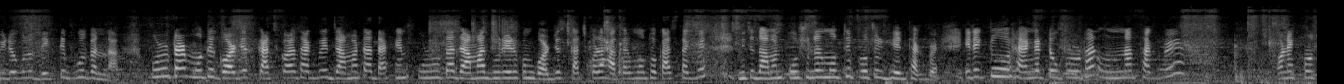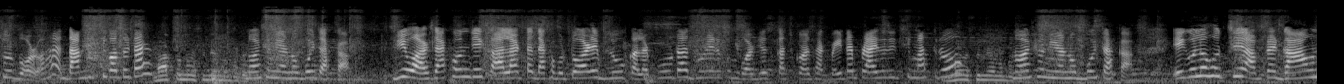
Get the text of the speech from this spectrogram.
ভিডিওগুলো দেখতে ভুলবেন না। পুরোটার মধ্যে গর্জেস কাজ করা থাকবে। জামাটা দেখেন পুরোটা জামা জুড়ে এরকম গর্জেস কাজ করা হাতের মধ্যে কাজ থাকবে নিচে দামান পোষণের মধ্যে প্রচুর ঘের থাকবে। এটা একটু হ্যাঙ্গারটা উপর ওঠান উন্নার থাকবে। অনেক প্রচুর বড় হ্যাঁ দাম দিচ্ছি কত এটার? নয়শো নিরানব্বই টাকা। ভিউয়ার্স এখন যে কালারটা দেখাবো টরে ব্লু কালার পুরোটা জুড়ে এরকম গর্জিয়াস কাজ করা থাকবে। এটার প্রাইস দিচ্ছি মাত্র নয়শো নিরানব্বই টাকা। এগুলো হচ্ছে আপনার গাউন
